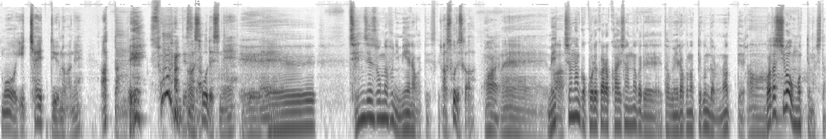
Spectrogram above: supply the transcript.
もう行っちゃえっていうのはねあったんでえそうなんですか？あそうですね。へえ。全然そんな風に見えなかったですけど。あそうですか、はい。えーめっちまゃなんかこれから会社の中で多分偉くなっていくんだろうなって私は思ってました。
